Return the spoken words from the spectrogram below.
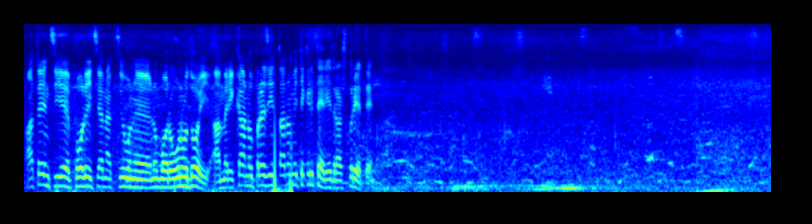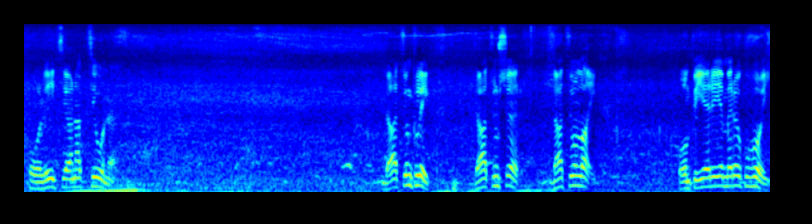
Atenție, poliția în acțiune numărul 1-2. Americanul prezintă anumite criterii, dragi prieteni. Poliția în acțiune. Dați un click, dați un share, dați un like. Pompierii e mereu cu voi.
